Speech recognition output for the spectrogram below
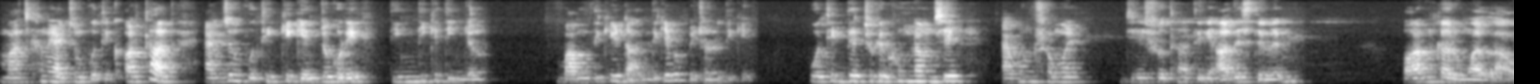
মাঝখানে একজন পথিক। অর্থাৎ একজন পথিককে কেন্দ্র করে তিন দিকে তিনজন বাম দিকে ডান দিকে এবং পেছনের দিকে। পথিকদের চোখে ঘুম নামছে। এমন সময় যিনি শ্রোতা তিনি আদেশ দেবেন পান কা রুমাল লাও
